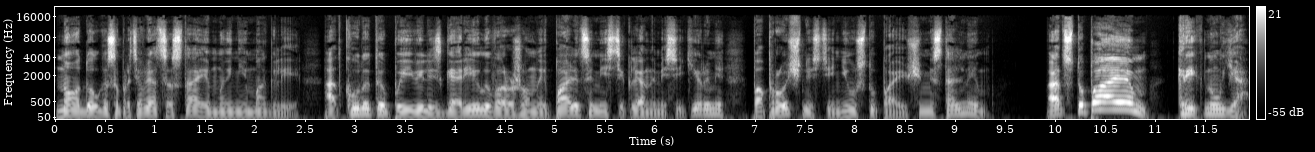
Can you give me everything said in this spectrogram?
Но долго сопротивляться стае мы не могли. Откуда-то появились гориллы, вооруженные палицами и стеклянными секирами, по прочности не уступающими стальным. «Отступаем!» — крикнул я.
